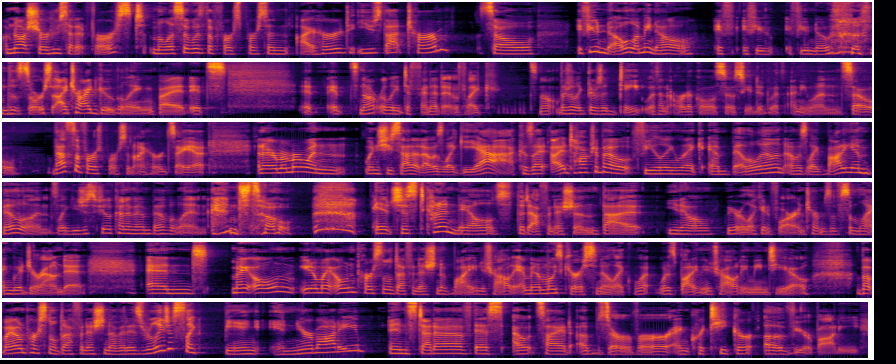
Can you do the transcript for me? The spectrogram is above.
I'm not sure who said it first. Melissa was the first person I heard use that term. So if you know, let me know if if you if you know the, the source. I tried googling, but it's it, it's not really definitive. Like it's not there's like there's a date with an article associated with anyone. So that's the first person I heard say it. And I remember when when she said it, I was like, yeah, because I, I talked about feeling like ambivalent. I was like, body ambivalence. Like you just feel kind of ambivalent. And so it just kind of nailed the definition that, you know, we were looking for in terms of some language around it. And my own, you know, my own personal definition of body neutrality. I mean, I'm always curious to know like what what does body neutrality mean to you? But my own personal definition of it is really just like being in your body instead of this outside observer and critiquer of your body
